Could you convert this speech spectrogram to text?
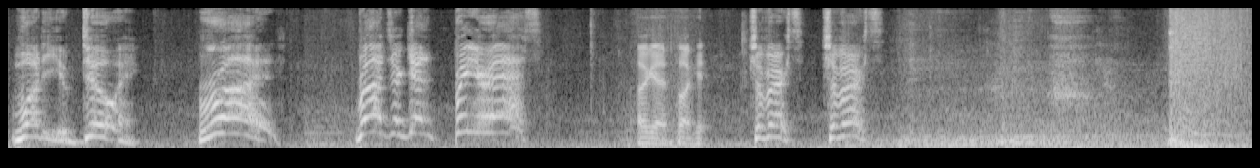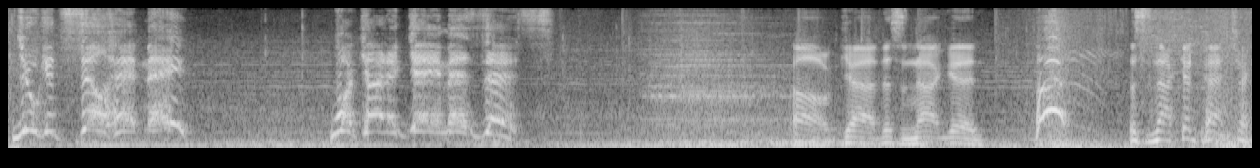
What are you doing? Run! Roger, get bring your ass! Okay, fuck it. Traverse! Traverse! You can still hit me? What kind of game is this? Oh god, this is not good. Ah! This is not good, Patrick.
